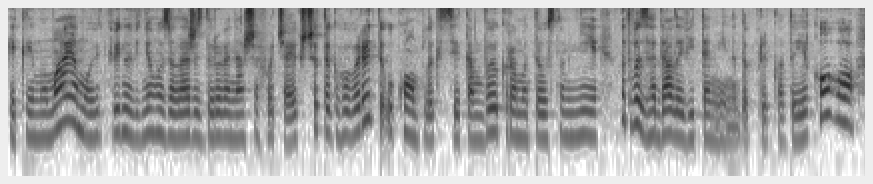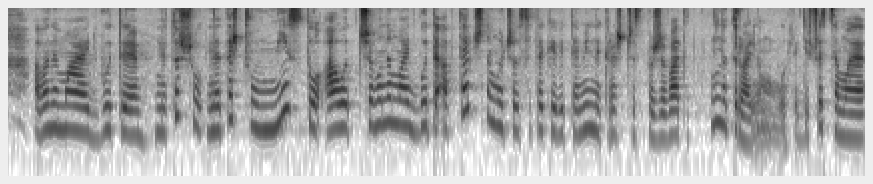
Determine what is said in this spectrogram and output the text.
який ми маємо. Відповідно від нього залежить здоров'я наших очей. Якщо так говорити у комплексі, там виокремити основні, от ви згадали вітаміни, до прикладу, якого вони мають бути не те, що не те, що вмісту, а от чи вони мають бути аптечними, чи все таки вітаміни краще споживати в натуральному вигляді? Щось це має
